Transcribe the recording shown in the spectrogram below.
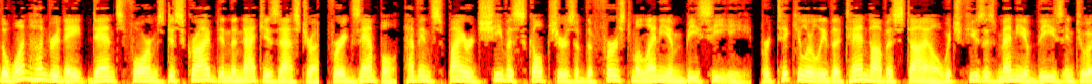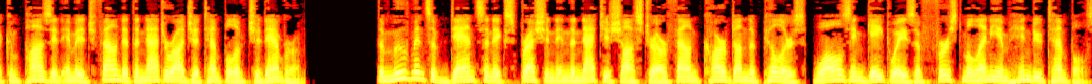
The 108 dance forms described in the Natyasastra, for example, have inspired Shiva sculptures of the first millennium BCE, particularly the Tandava style which fuses many of these into a composite image found at the Nataraja temple of Chidambaram. The movements of dance and expression in the Natyashastra are found carved on the pillars, walls and gateways of first millennium Hindu temples.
